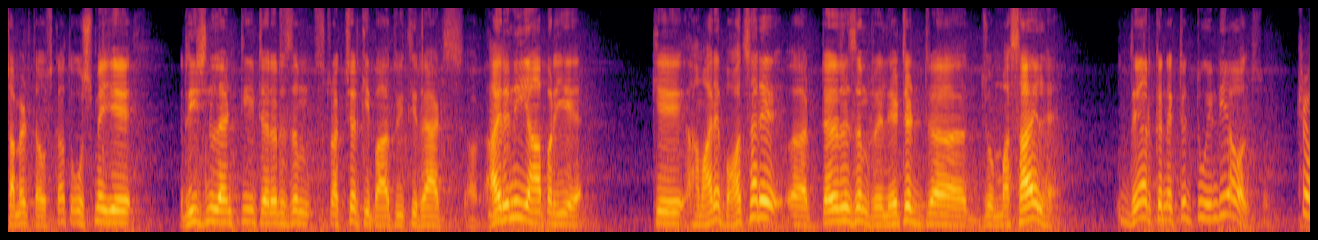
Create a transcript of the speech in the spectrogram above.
समिट था उसका तो उसमें ये रीजनल एंटी टेररिज्म स्ट्रक्चर की बात हुई थी रैट्स और आयरनी यहाँ पर ये है कि हमारे बहुत सारे टेररिज्म रिलेटेड जो मसाइल हैं they are connected to India also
